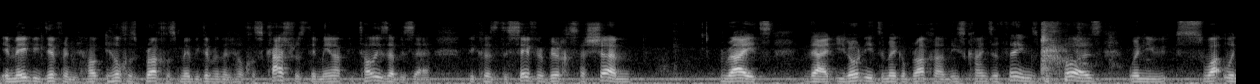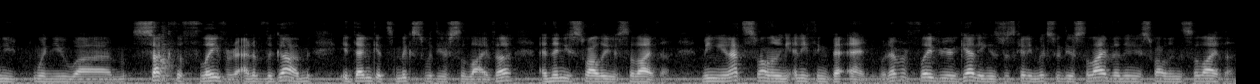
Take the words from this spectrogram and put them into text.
it may be different. Hilchos brachos may be different than hilchos kashrus. They may not be talizah because the Sefer Birchas Hashem writes that you don't need to make a bracha on these kinds of things because when you sw- when you when you um, suck the flavor out of the gum, it then gets mixed with your saliva, and then you swallow your saliva. Meaning you're not swallowing anything be'en. Whatever flavor you're getting is just getting mixed with your saliva, and then you're swallowing the saliva.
